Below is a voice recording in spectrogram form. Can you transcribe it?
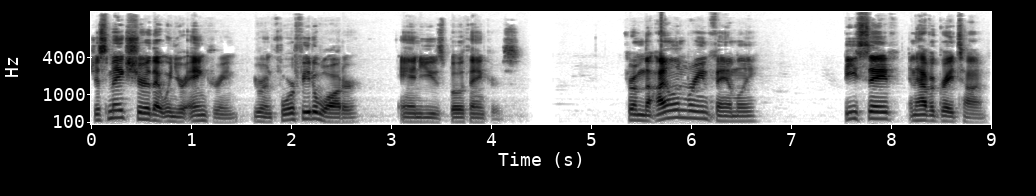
Just make sure that when you're anchoring, you're in 4 feet of water and use both anchors. From the Island Marine family, be safe and have a great time.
